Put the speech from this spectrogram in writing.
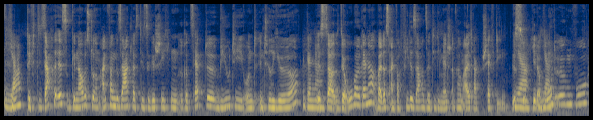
Ja. Die, die, Sache ist, genau was du am Anfang gesagt hast, diese Geschichten Rezepte, Beauty und Interieur genau. ist da der Oberrenner, weil das einfach viele Sachen sind, die die Menschen einfach im Alltag beschäftigen. Ist ja, so, jeder ja. wohnt irgendwo,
